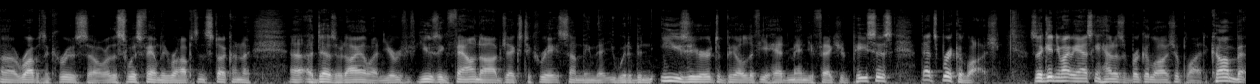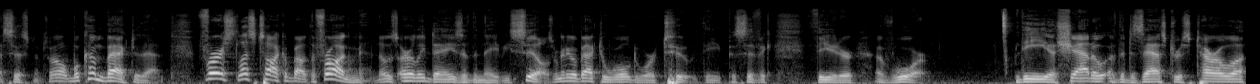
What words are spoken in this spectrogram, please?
uh, Robinson Crusoe or the Swiss Family Robinson stuck on a, a desert island. You're using found objects to create something that would have been easier to build if you had manufactured pieces. That's bricolage. So again, you might be asking, how does bricolage apply to combat systems? Well, we'll come back that. First, let's talk about the frogmen, those early days of the Navy SEALs. We're going to go back to World War II, the Pacific Theater of War. The uh, shadow of the disastrous Tarawa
